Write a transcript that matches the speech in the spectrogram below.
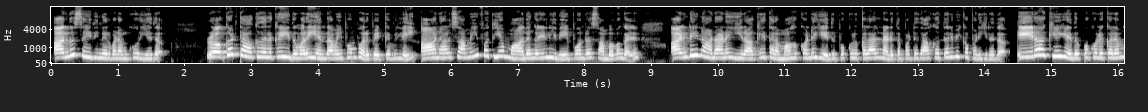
அந்த செய்தி நிறுவனம் கூறியது. ராக்கெட் தாக்குதலுக்கு இதுவரை எந்த அமைப்பும் பொறுப்பேற்கவில்லை. ஆனால் சமீபத்திய மாதங்களில் இதே போன்ற சம்பவங்கள் அண்டை நாடான ஈராக்கை தளமாக கொண்ட எதிர்ப்பு குழுக்களால் நடத்தப்பட்டதாக தெரிவிக்கப்படுகிறது. ஈராக்கிய எதிர்ப்பு குழுக்களும்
